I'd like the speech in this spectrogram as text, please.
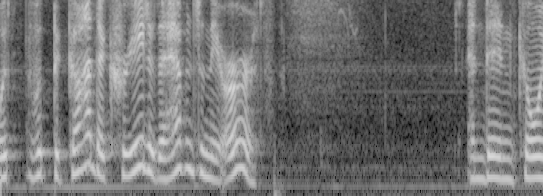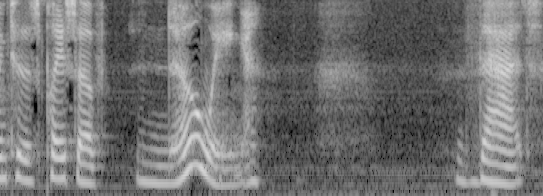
with, with the God that created the heavens and the earth. And then going to this place of knowing that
